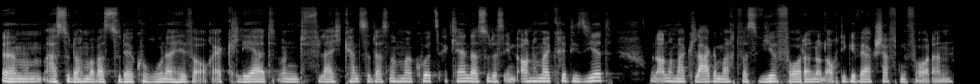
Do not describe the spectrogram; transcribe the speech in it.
ähm, hast du noch mal was zu der Corona-Hilfe auch erklärt. Und vielleicht kannst du das noch mal kurz erklären. Da hast du das eben auch noch mal kritisiert und auch noch mal klar gemacht, was wir fordern und auch die Gewerkschaften fordern.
